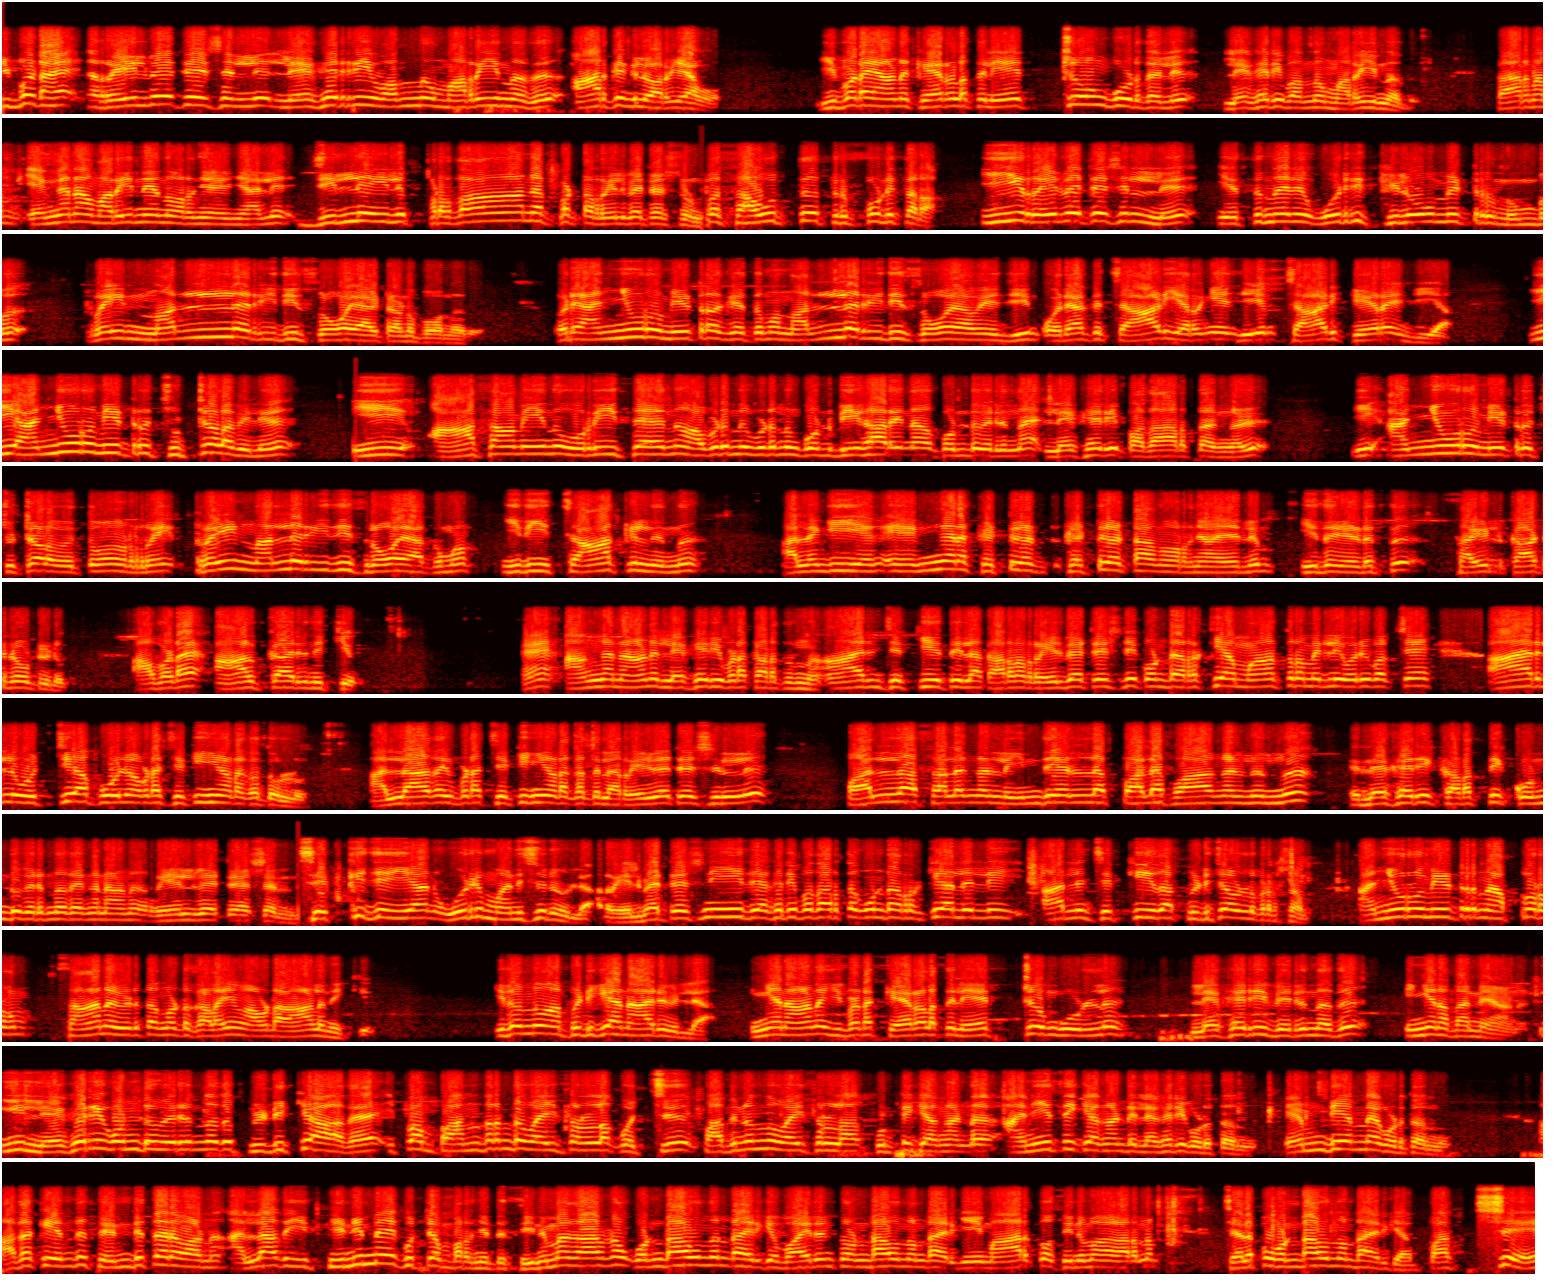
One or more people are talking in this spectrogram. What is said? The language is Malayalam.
ഇവിടെ റെയിൽവേ സ്റ്റേഷനിൽ ലഹരി വന്ന് മറിയുന്നത് ആർക്കെങ്കിലും അറിയാവോ? ഇവിടെയാണ് കേരളത്തിൽ ഏറ്റവും കൂടുതൽ ലഹരി വന്ന് മറിയുന്നത്. കാരണം എങ്ങനെ മറിയുന്നതെന്ന് പറഞ്ഞു കഴിഞ്ഞാൽ ജില്ലയിൽ പ്രധാനപ്പെട്ട റെയിൽവേ സ്റ്റേഷൻ ഇപ്പൊ സൗത്ത് തൃപ്പൂണിത്തറ. ഈ റെയിൽവേ സ്റ്റേഷനിൽ എത്തുന്നതിന് ഒരു കിലോമീറ്റർ മുമ്പ് ട്രെയിൻ നല്ല രീതിയിൽ സ്ലോ ആയിട്ടാണ് പോകുന്നത്. ഒരു അഞ്ഞൂറ് മീറ്റർ ഒക്കെ എത്തുമ്പോൾ നല്ല രീതിയിൽ സ്ലോ ആവുകയും ചെയ്യും. ഒരാൾക്ക് ചാടി ഇറങ്ങുകയും ചെയ്യും ചാടി കയറുകയും ചെയ്യാം. ഈ അഞ്ഞൂറ് മീറ്റർ ചുറ്റളവിൽ ഈ ആസാമിൽ നിന്ന് ഒറീസയിൽ നിന്ന് അവിടുന്ന് ഇവിടുന്ന് കൊണ്ട് ബീഹാറിൽ നിന്ന് കൊണ്ടുവരുന്ന ലഹരി പദാർത്ഥങ്ങൾ ഈ അഞ്ഞൂറ് മീറ്റർ ചുറ്റളവ് എത്തുമ്പോൾ ട്രെയിൻ നല്ല രീതിയിൽ സ്ലോ ആക്കുമ്പോൾ ഇത് ഈ ചാക്കിൽ നിന്ന് അല്ലെങ്കിൽ എങ്ങനെ കെട്ട് കെട്ടുകെട്ടാന്ന് പറഞ്ഞാലും ഇത് എടുത്ത് സൈഡ് കാട്ടിലോട്ട് ഇടും. അവിടെ ആൾക്കാർ നിൽക്കും ഏഹ് അങ്ങനാണ് ലഹരി ഇവിടെ കടത്തുന്നത്. ആരും ചെക്ക് ചെയ്യത്തില്ല. കാരണം റെയിൽവേ സ്റ്റേഷനിൽ കൊണ്ട് ഇറക്കിയാൽ മാത്രമല്ലേ ഒരു പക്ഷേ ആരിലും ഒറ്റയാൽ പോലും അവിടെ ചെക്കിങ് നടക്കത്തുള്ളൂ. അല്ലാതെ ഇവിടെ ചെക്കിങ് നടക്കത്തില്ല. റെയിൽവേ സ്റ്റേഷനിൽ പല സ്ഥലങ്ങളിൽ ഇന്ത്യയിലെ പല ഭാഗങ്ങളിൽ നിന്ന് ലഹരി കടത്തി കൊണ്ടുവരുന്നത് എങ്ങനെയാണ്? Railway station. ചെക്ക് ചെയ്യാൻ ഒരു മനുഷ്യനുമില്ല. റെയിൽവേ സ്റ്റേഷൻ ഈ ലഹരി പദാർത്ഥം കൊണ്ട് ഇറക്കിയാലല്ലേ ആരും ചെക്ക് ചെയ്താൽ പിടിച്ചുള്ള പ്രശ്നം. അഞ്ഞൂറ് മീറ്ററിന് അപ്പുറം സാധനം എടുത്തങ്ങോട്ട് കളയും അവിടെ ആൾ നിൽക്കും ഇതൊന്നും പിടിക്കാൻ ആരുമില്ല. ഇങ്ങനെയാണ് ഇവിടെ കേരളത്തിൽ ഏറ്റവും കൂടുതൽ ലഹരി വരുന്നത് ഇങ്ങനെ തന്നെയാണ്. ഈ ലഹരി കൊണ്ടുവരുന്നത് പിടിക്കാതെ ഇപ്പം പന്ത്രണ്ട് വയസ്സുള്ള കൊച്ച് പതിനൊന്ന് വയസ്സുള്ള കുട്ടിക്ക് അങ്ങണ്ട് അനിയത്തിക്ക് അങ്ങണ്ട് ലഹരി കൊടുത്തു എം ഡി എം എ കൊടുത്തെന്നു. അതൊക്കെ എന്ത് തെണ്ടിത്തരമാണ്? അല്ലാതെ ഈ സിനിമയെ കുറ്റം പറഞ്ഞിട്ട് സിനിമ കാരണം ഉണ്ടാവുന്നുണ്ടായിരിക്കും വയലൻസ് ഉണ്ടാവുന്നുണ്ടായിരിക്കും ഈ മാർക്കോ സിനിമ കാരണം ചിലപ്പോൾ ഉണ്ടാവുന്നുണ്ടായിരിക്കാം. പക്ഷേ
